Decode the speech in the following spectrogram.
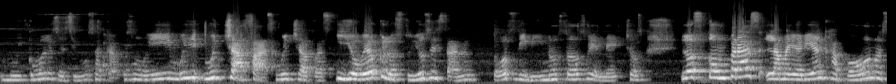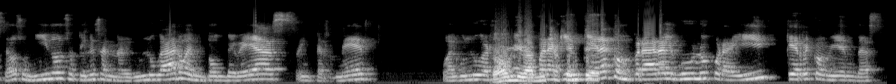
muy, ¿cómo les decimos acá? Pues muy, muy, muy chafas, muy chafas. Y yo veo que los tuyos están todos divinos, todos bien hechos. ¿Los compras la mayoría en Japón o Estados Unidos o tienes en algún lugar o en donde veas internet o algún lugar? No, mira, para quien quiera comprar alguno por ahí, ¿qué recomiendas?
